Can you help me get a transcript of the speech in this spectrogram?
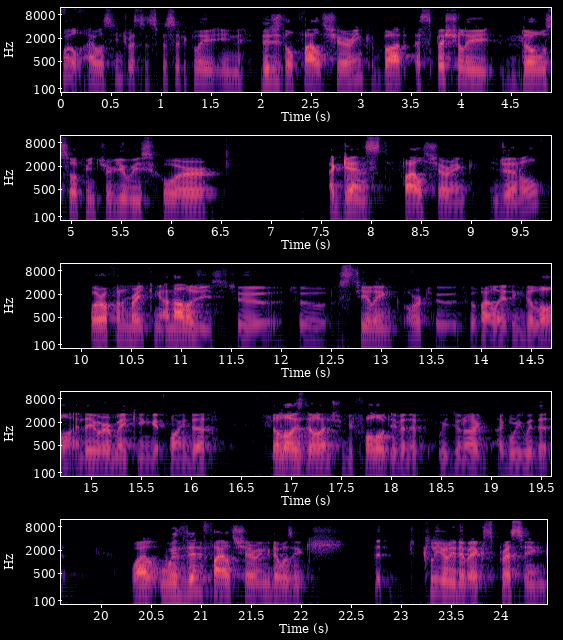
Well, I was interested specifically in digital file sharing, but especially those of interviewees who were against file sharing in general were often making analogies to, to, to stealing or to, to violating the law, and they were making a point that the law is the law and should be followed even if we do not agree with it. While within file sharing, there was a, clearly they were expressing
